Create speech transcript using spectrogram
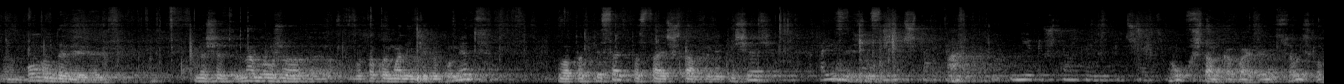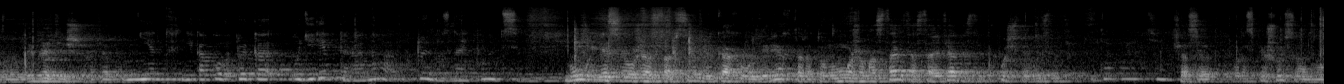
э, полным доверием. Значит, нам нужно э, вот такой маленький документ, его подписать, поставить штамп или печать. А если у вас нет штампа? Нету штампа или печати? Ну, штамп какая-то, не все, в библиотечный хотя бы. Нет никакого. Только у директора она, кто его знает, будет сегодня. Ну, если уже совсем у директора, то мы можем оставить, оставить адрес и по почте выслать. Сейчас я распишусь на двух.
